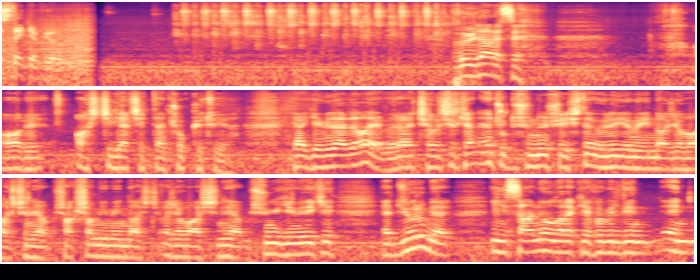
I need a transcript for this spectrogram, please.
İstek yapıyorum. Öğle arası. Abi aşçı gerçekten çok kötü ya. Ya gemilerde var ya böyle çalışırken en çok düşündüğün şey işte öğle yemeğinde acaba aşçı ne yapmış, akşam yemeğinde aşçı, acaba aşçı ne yapmış. Çünkü gemideki ya diyorum ya insani olarak yapabildiğin en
